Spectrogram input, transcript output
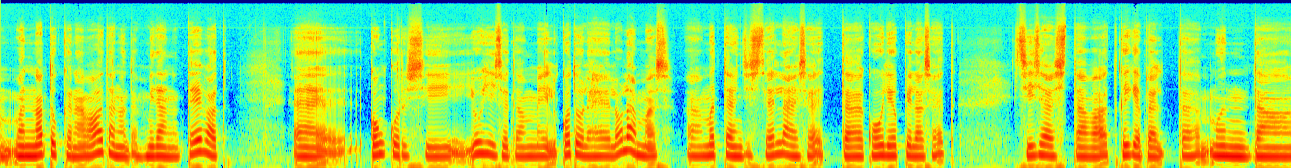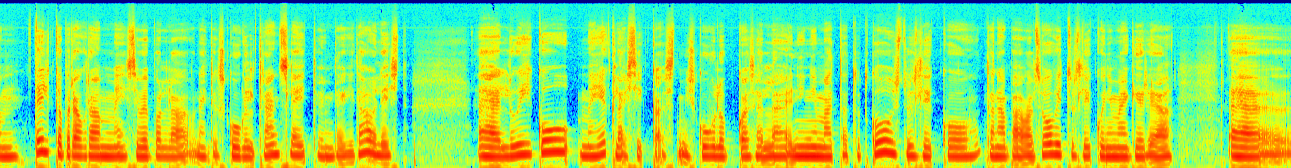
ma olen natukene vaadanud, et mida nad teevad äh, konkursi juhised on meil kodulehel olemas, mõte on siis selles, et kooliõpilased sisestavad kõigepealt äh, mõnda tõlkeprogrammi, see võib olla näiteks Google Translate või midagi taolist, äh, lõigu meie klassikast, mis kuulub ka selle niinimetatud kohustusliku, tänapäeval soovitusliku nimekirja äh,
